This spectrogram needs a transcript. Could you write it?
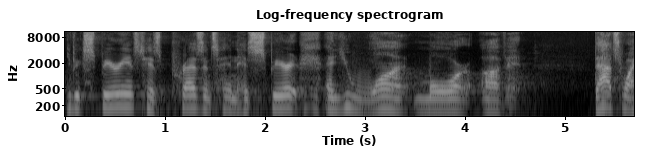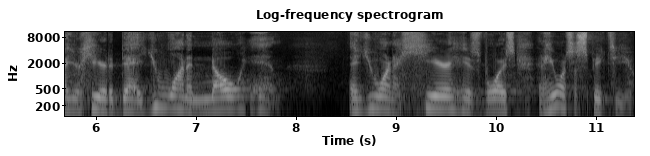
You've experienced His presence and His Spirit, and you want more of it. That's why you're here today. You want to know Him, and you want to hear His voice, and He wants to speak to you.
